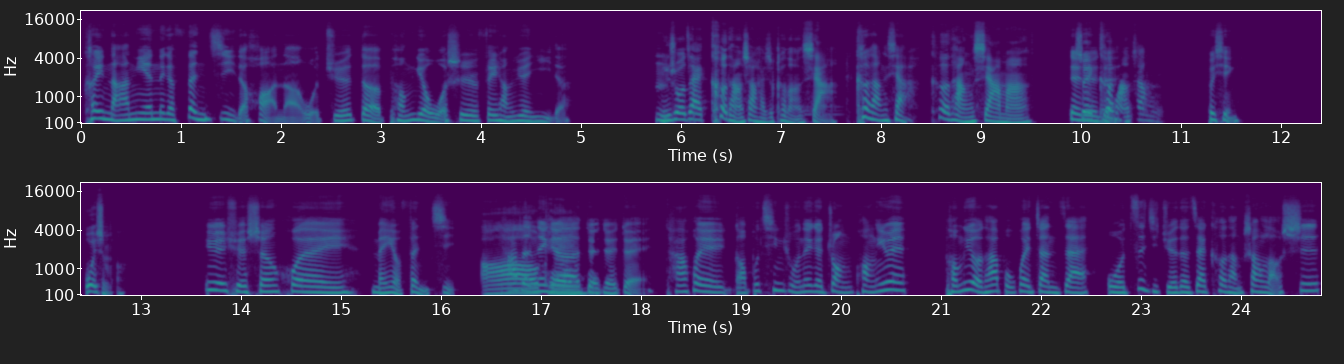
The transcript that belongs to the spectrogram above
可以拿捏那个分际的话呢，我觉得朋友我是非常愿意的。你说在课堂上还是课堂下？课堂下，课堂下吗？对所以课堂上不行，为什么？因为学生会没有分际，他的那个，对对对，他会搞不清楚那个状况，因为。朋友他不会站在我自己觉得在课堂上老师，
